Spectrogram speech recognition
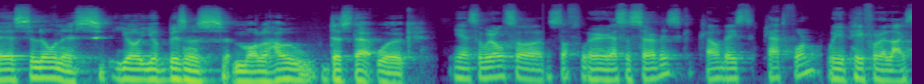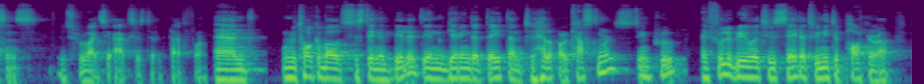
Uh, Celonis, your, your business model, how does that work? Yeah, so we're also a software as a service, cloud-based platform where you pay for a license, which provides you access to the platform. And when we talk about sustainability and getting that data and to help our customers to improve, I fully agree with you say that we need to partner up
